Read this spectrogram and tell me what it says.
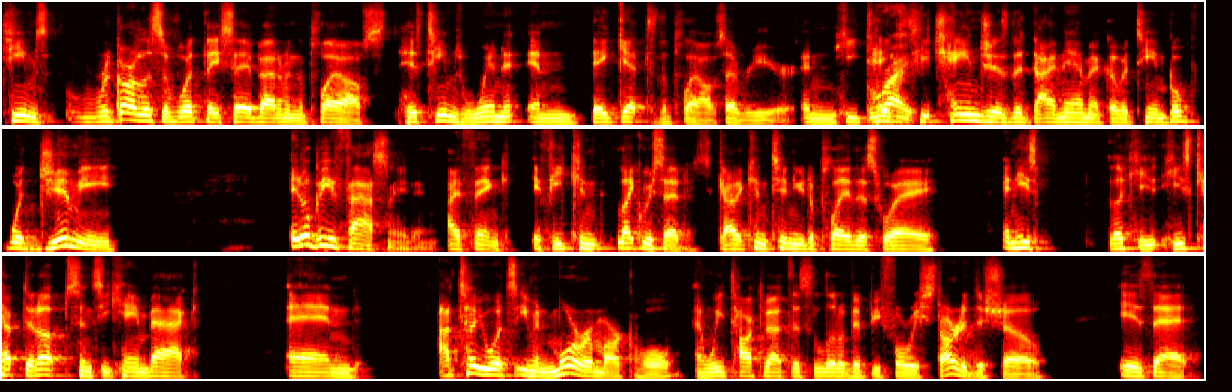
teams, regardless of what they say about him in the playoffs, his teams win it and they get to the playoffs every year. And he takes Right. he changes the dynamic of a team. But with Jimmy, it'll be fascinating. I think if he can, like we said, he's got to continue to play this way. And he's look, he he's kept it up since he came back. And I'll tell you what's even more remarkable, and we talked about this a little bit before we started the show, is that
